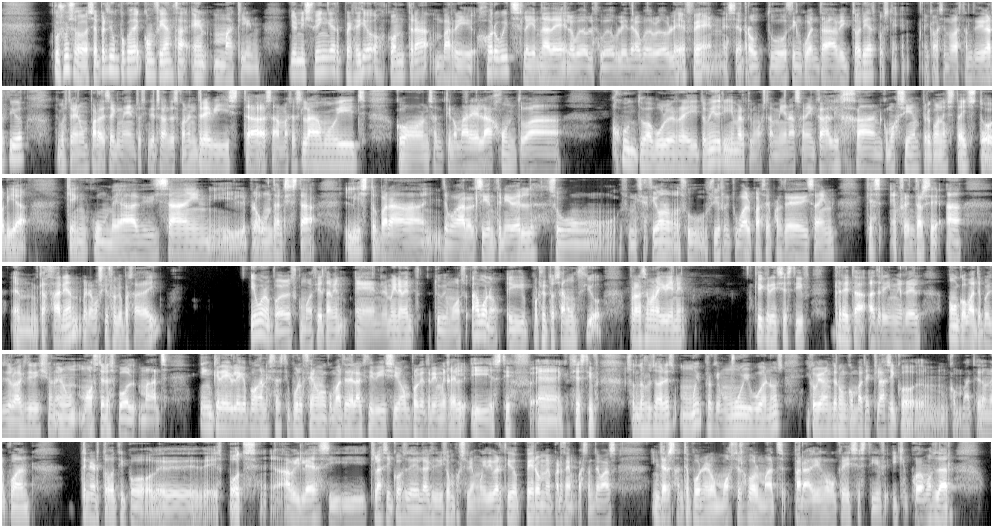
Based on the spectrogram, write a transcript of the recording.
Pues eso, se perdió un poco de confianza en McLean. Johnny Swinger perdió contra Barry Horowitz, leyenda de la WWE y de la WWF, en ese Road to 50 victorias, pues que acaba siendo bastante divertido. Tuvimos también un par de segmentos interesantes con entrevistas a Mas Slamovich, con Santino Marella junto a junto a Bully Ray y Tommy Dreamer. Tuvimos también a Sammy Callihan, como siempre, con esta historia que incumbe a The Design y le preguntan si está listo para llevar al siguiente nivel su, iniciación o su, ritual para ser parte de The Design, que es enfrentarse a em, Kazarian. Veremos qué es lo que pasa de ahí. Y bueno, pues como decía también en el main event tuvimos... Ah, bueno, y por cierto, se anunció para la semana que viene que Crazy Steve reta a Trey Miguel a un combate por el título de Activision en un Monsters Ball match increíble que pongan esta estipulación en un combate de la X-Division porque Trey Miguel y Steve, eh, Steve son dos luchadores muy, pero que muy buenos y que obviamente era un combate clásico, un combate donde puedan tener todo tipo de, spots hábiles y clásicos de la X pues sería muy divertido, pero me parece bastante más interesante poner un Monsters Ball match para alguien como Crazy Steve y que podamos dar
